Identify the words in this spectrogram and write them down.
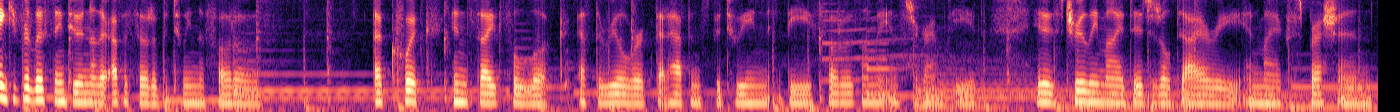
Thank you for listening to another episode of Between the Photos. A quick, insightful look at the real work that happens between the photos on my Instagram feed. It is truly my digital diary and my expression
